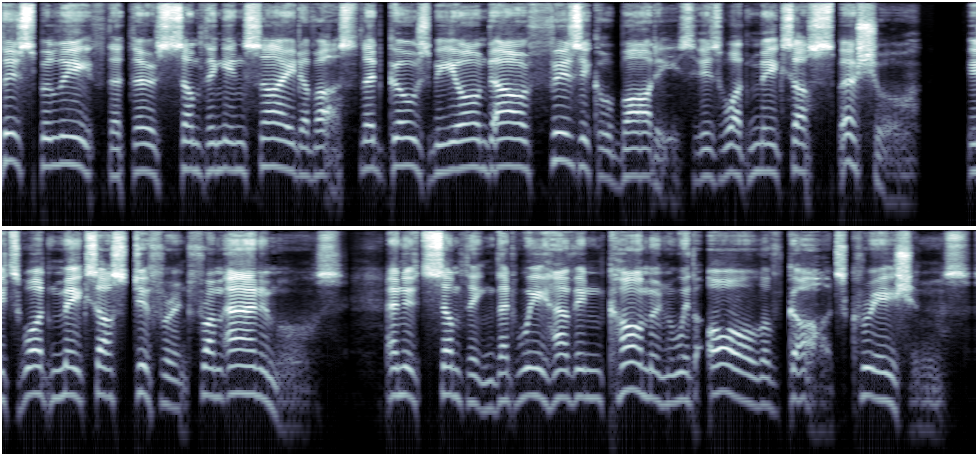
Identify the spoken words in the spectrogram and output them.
This belief that there's something inside of us that goes beyond our physical bodies is what makes us special. It's what makes us different from animals. And it's something that we have in common with all of God's creations.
